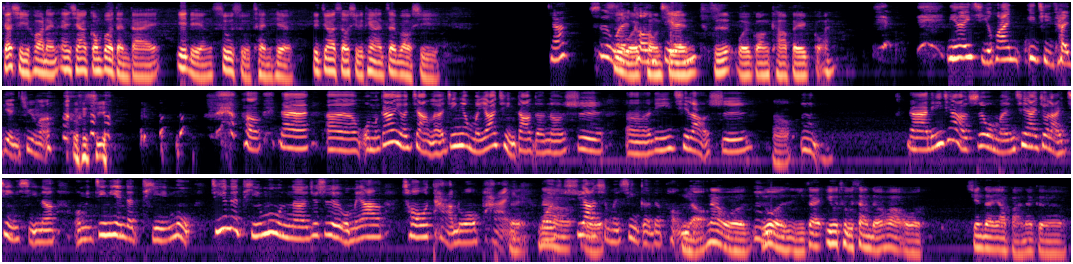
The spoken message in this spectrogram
这是华人音声广播电台一零四四千赫，你今所收听的节目是啊四维空间之微光咖啡馆。你很喜欢一起踩点去吗？不是。好，那呃，我们刚刚有讲了，今天我们邀请到的呢是呃林一奇老师。好，嗯。那林青老师，我们现在就来进行呢，我们今天的题目。今天的题目呢，就是我们要抽塔罗牌。对，我需要什么性格的朋友？那我如果你在 YouTube 上的话，我现在要把那个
